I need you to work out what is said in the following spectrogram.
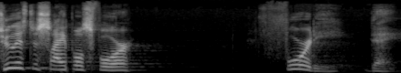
to his disciples for 40 days.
